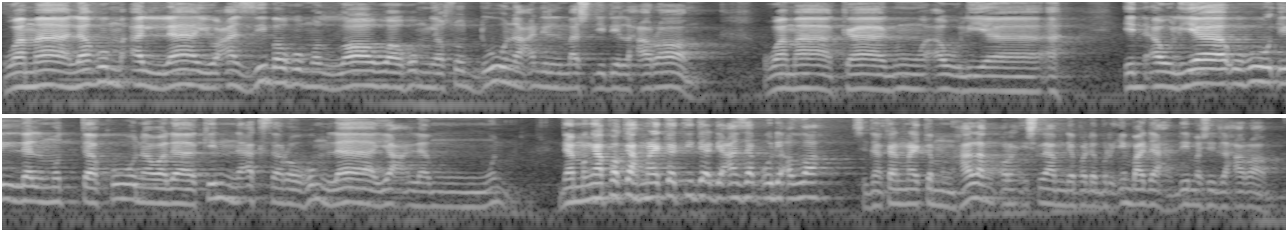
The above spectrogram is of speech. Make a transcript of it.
Wa ma lahum alla yu'azzibahumullahu wa hum yasudduna 'anil masjidil haram. وما كانوا أولياءه إن أولياؤه إلا المتقون ولكن أكثرهم لا يعلمون dan mengapakah mereka tidak diazab oleh Allah sedangkan mereka menghalang orang Islam daripada beribadah di Masjidil Haram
